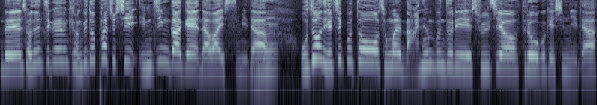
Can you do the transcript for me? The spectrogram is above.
네, 저는 지금 경기도 파주시 임진각에 나와 있습니다. 네. 오전 일찍부터 정말 많은 분들이 줄지어 들어오고 계십니다.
